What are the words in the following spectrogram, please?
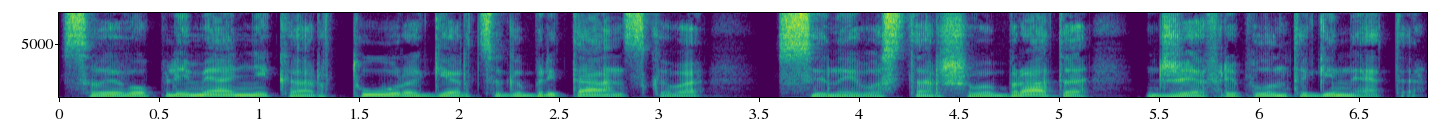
своего племянника Артура, герцога британского, сына его старшего брата Джеффри Плантагенета.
